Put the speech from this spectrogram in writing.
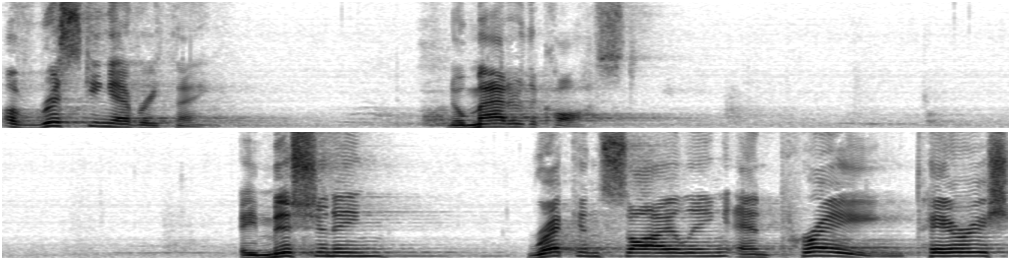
of risking everything no matter the cost. A missioning, reconciling, and praying parish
